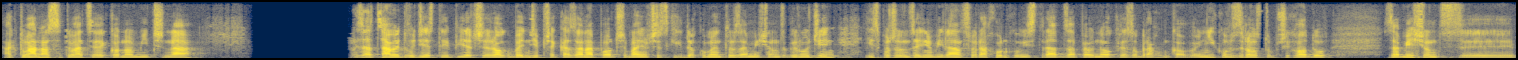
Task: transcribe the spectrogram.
Aktualna sytuacja ekonomiczna za cały 2021 rok będzie przekazana po otrzymaniu wszystkich dokumentów za miesiąc grudzień i sporządzeniu bilansu rachunków i strat za pełny okres obrachunkowy. W wyniku wzrostu przychodów za miesiąc y,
